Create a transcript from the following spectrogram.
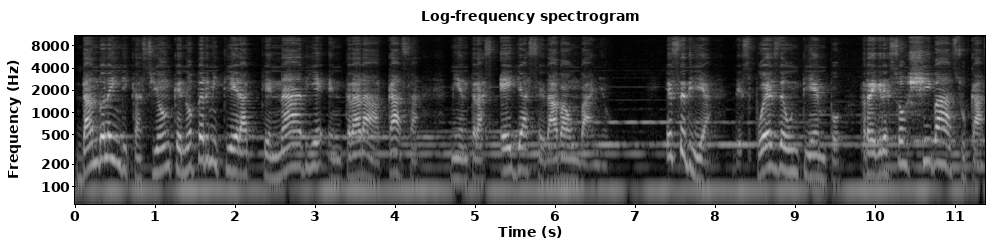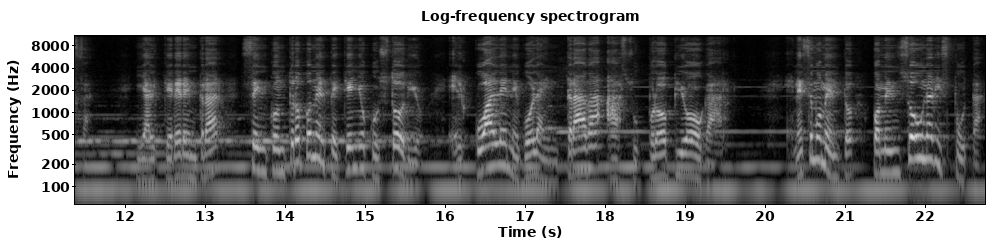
dando la indicación que no permitiera que nadie entrara a casa mientras ella se daba un baño. Ese día, después de un tiempo, regresó Shiva a su casa y al querer entrar se encontró con el pequeño custodio, el cual le negó la entrada a su propio hogar. En ese momento comenzó una disputa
